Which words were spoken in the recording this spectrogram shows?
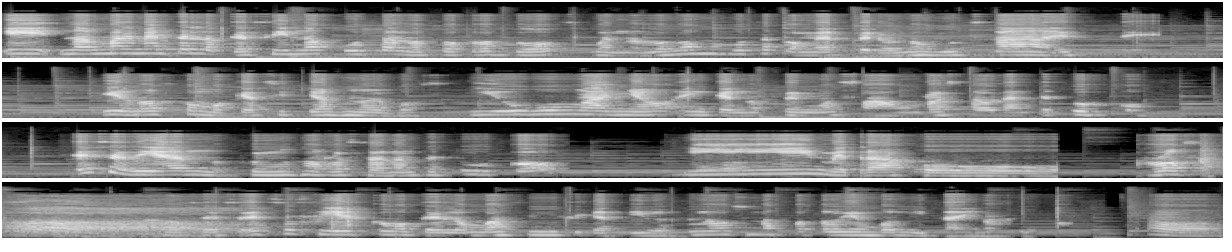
y normalmente lo que sí nos gusta a nosotros dos, bueno, los dos nos gusta comer, pero nos gusta este irnos como que a sitios nuevos. Y hubo un año en que nos fuimos a un restaurante turco. Ese día fuimos a un restaurante turco y me trajo rosas. Entonces, eso sí es como que lo más significativo. Tenemos una foto bien bonita ahí. Oh,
